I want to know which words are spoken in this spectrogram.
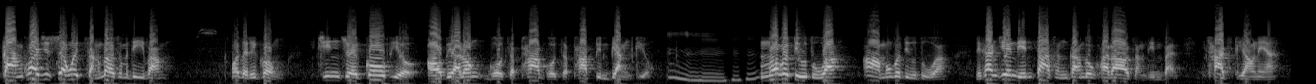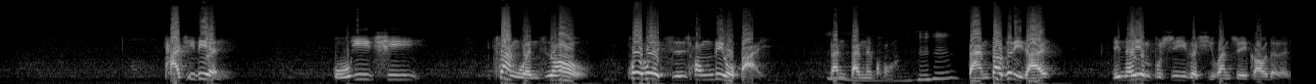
赶快去算会涨到什么地方。我跟你讲，真多股票后边拢五十趴、五十趴变变叫。嗯嗯嗯。唔好个丢毒啊！啊，唔好个丢毒啊！你看今天连大成钢都快到涨停板，差一条呢。台积电五一七站稳之后。会不会直冲六百？单单的狂，但到这里来，林德燕不是一个喜欢追高的人，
